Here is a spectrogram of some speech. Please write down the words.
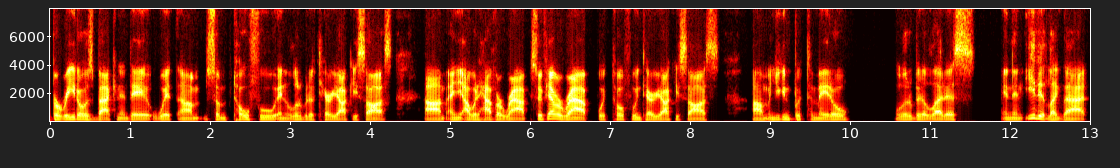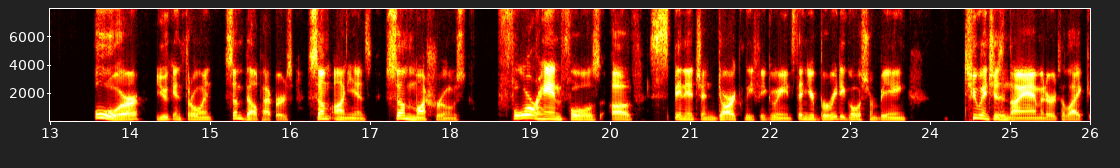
burritos back in the day with um, some tofu and a little bit of teriyaki sauce. Um, and I would have a wrap. So if you have a wrap with tofu and teriyaki sauce, um, and you can put tomato, a little bit of lettuce, and then eat it like that. Or you can throw in some bell peppers, some onions, some mushrooms, four handfuls of spinach and dark leafy greens. Then your burrito goes from being two inches in diameter to like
